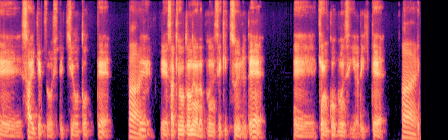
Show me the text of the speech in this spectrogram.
えー採血をして血を取って、はい。で、えー先ほどのような分析ツールで、えー健康分析ができて、はい。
